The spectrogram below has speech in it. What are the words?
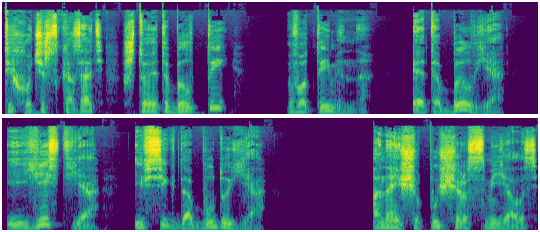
Ты хочешь сказать, что это был ты? Вот именно. Это был я, и есть я, и всегда буду я. Она еще пуще рассмеялась.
